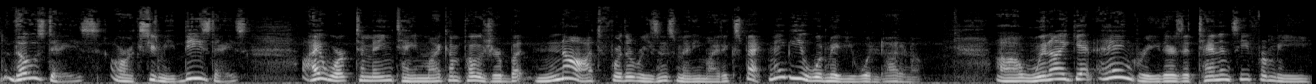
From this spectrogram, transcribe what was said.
Those days, or excuse me, these days, I work to maintain my composure, but not for the reasons many might expect. Maybe you would, maybe you wouldn't, I don't know. Uh, when I get angry, there's a tendency for me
